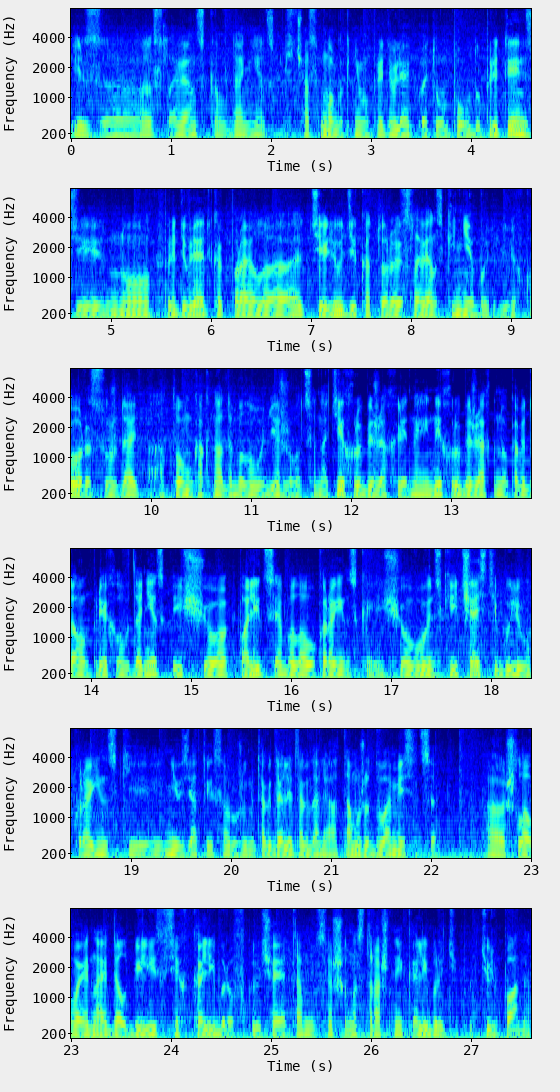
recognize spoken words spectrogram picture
из э, Славянска в Донецк. Сейчас много к нему предъявляют по этому поводу претензий, но предъявляют, как правило, те люди, которые в Славянске не были. Легко рассуждать о том, как надо было удерживаться на тех рубежах или на иных рубежах, но когда он приехал в Донецк, еще полиция была украинская, еще воинские части были украинские, не взятые с оружием и так далее, и так далее. А там уже два месяца э, шла война и долбили из всех калибров, включая там совершенно страшные калибры, типа тюльпана,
